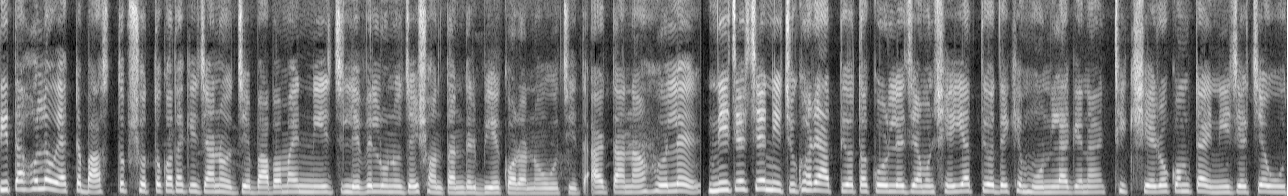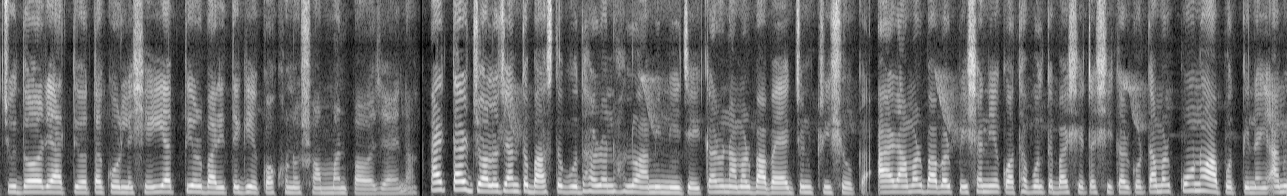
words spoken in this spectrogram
তিতা হলেও একটা বাস্তব সত্য কথা কি জানো? যে বাবা মায়ের নিজ লেভেল অনুযায়ী সন্তানদের বিয়ে করানো উচিত। আর তা না হলে নিজের চেয়ে নিচু ঘরে আত্মীয়তা করলে যেমন সেই আত্মীয় দেখে মন লাগে না, ঠিক সেরকমটাই নিজের চেয়ে উঁচু দরে আত্মীয়তা করলে সেই আত্মীয়র বাড়িতে গিয়ে কখনো সম্মান পাওয়া যায় না। আর তার জলজান্ত বাস্তব উদাহরণ হলো আমি নিজেই, কারণ আমার বাবা একজন কৃষক। আর আমার বাবার পেশা নিয়ে কথা বলতে বা সেটা স্বীকার করতে আমার কোনো আপত্তি নাই। আমি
